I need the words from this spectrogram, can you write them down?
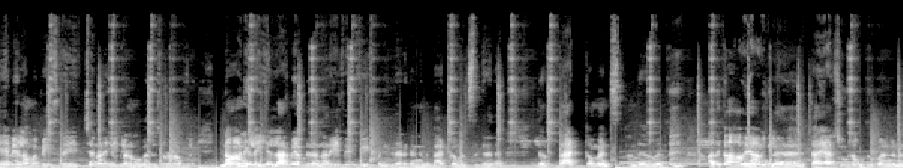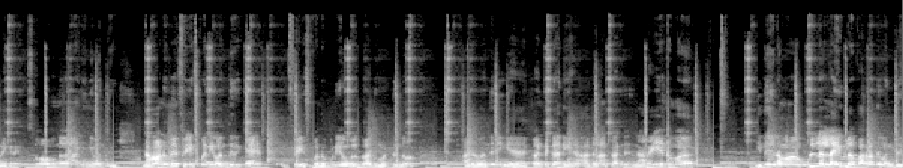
தேவையில்லாமல் பேசுகிற எச்ச நாய்களுக்குலாம் நம்ம பதில் சொல்லணும் அப்படின்னு நான் இல்லை எல்லாருமே அப்படி தான் நிறைய பேர் ஃபேஸ் பண்ணிட்டு தான் இருக்காங்க இந்த பேட் கமெண்ட்ஸுங்கிறத இந்த பேட் கமெண்ட்ஸ் அந்த வந்து அதுக்காகவே அவங்கள தயாரித்து உள்ளே விட்டுருப்பாங்கன்னு நினைக்கிறேன். ஸோ அவங்களெல்லாம் நீங்கள் வந்து நானுமே ஃபேஸ் பண்ணி வந்திருக்கேன். ஃபேஸ் பண்ணக்கூடியவங்களுக்கும் அது மட்டும்தான். அதை வந்து நீங்கள் கண்டுக்காதீங்க. அதெல்லாம் கண்டு நிறைய நம்ம இது நம்ம உள்ள லைவ்ல வர்றது வந்து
